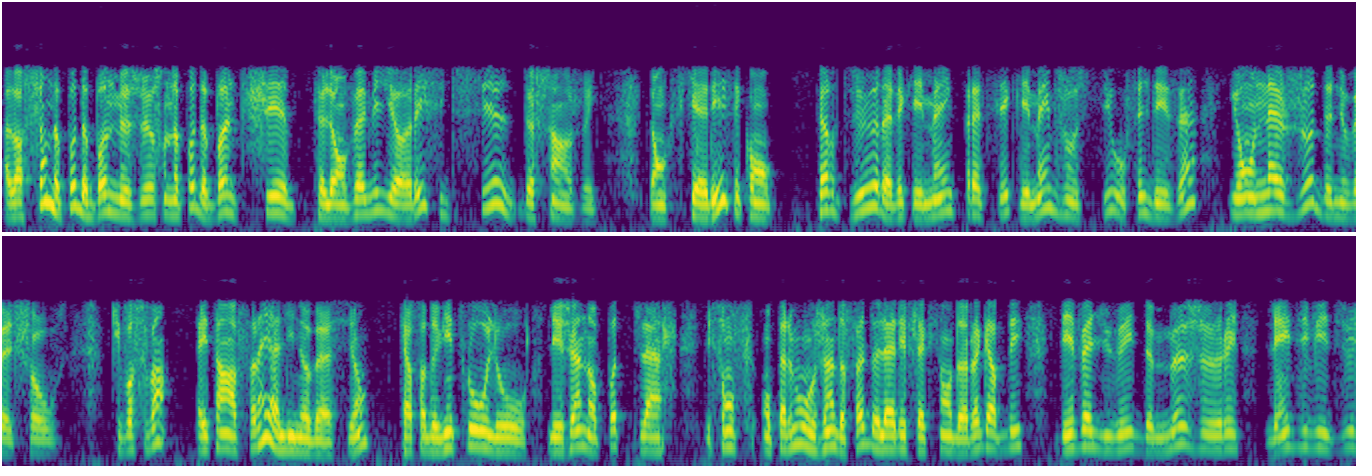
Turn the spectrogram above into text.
Alors, si on n'a pas de bonnes mesures, si on n'a pas de bonnes cibles que l'on veut améliorer, c'est difficile de changer. Donc, ce qui arrive, c'est qu'on perdure avec les mêmes pratiques, les mêmes outils au fil des ans, et on ajoute de nouvelles choses qui vont souvent être en frein à l'innovation, car ça devient trop lourd. Les gens n'ont pas de place on permet aux gens de faire de la réflexion, de regarder, d'évaluer, de mesurer l'individu,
